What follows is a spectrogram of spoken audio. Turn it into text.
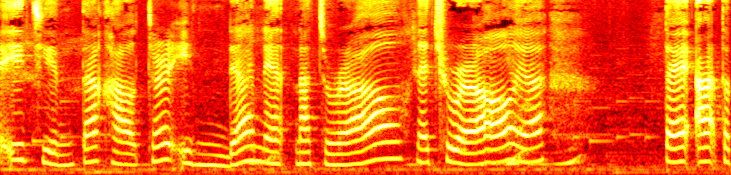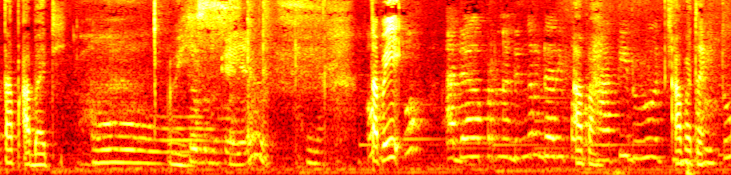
I cinta, culture, indah, na- natural, natural ya. T A tetap abadi. Oh, Wis. kayaknya. Tapi Oh, ada pernah dengar dari Apa? pemerhati dulu cinta Apa tuh? itu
